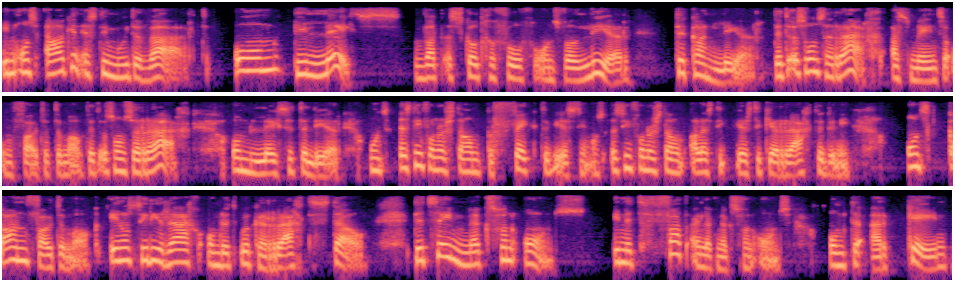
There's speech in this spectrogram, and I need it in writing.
En ons elkeen is die moeite werd om die les wat 'n skuldgevoel vir ons wil leer te kan leer. Dit is ons reg as mense om foute te maak. Dit is ons reg om lesse te leer. Ons is nie veronderstel om perfek te wees nie. Ons is nie veronderstel om alles die eerste keer reg te doen nie. Ons kan foute maak en ons het die reg om dit ook reg te stel. Dit sê niks van ons en dit vat eintlik niks van ons om te erken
